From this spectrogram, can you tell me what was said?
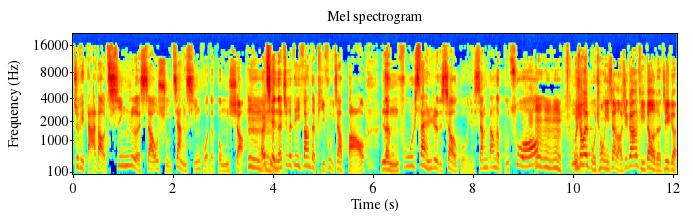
就可以达到清热消暑、降心火的功效。嗯，而且呢，这个地方的皮肤比较薄，冷敷散热的效果也相当的不错哦。嗯嗯嗯，我稍微补充一下，老师刚刚提到的这个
